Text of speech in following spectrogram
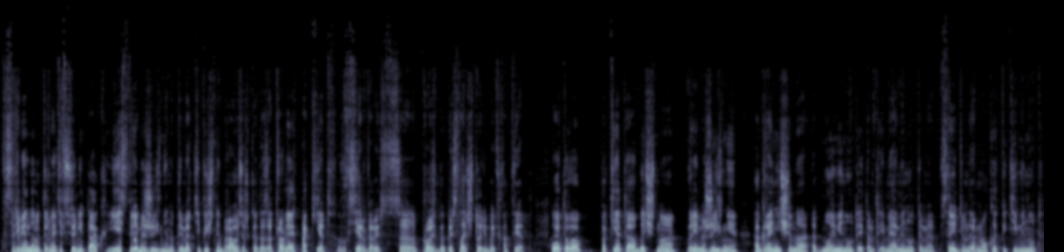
В современном интернете все не так. Есть время жизни. Например, типичный браузер, когда отправляет пакет в сервер с просьбой прислать что-нибудь в ответ. У этого пакета обычно время жизни ограничено одной минутой, там, тремя минутами. В среднем, наверное, около пяти минут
